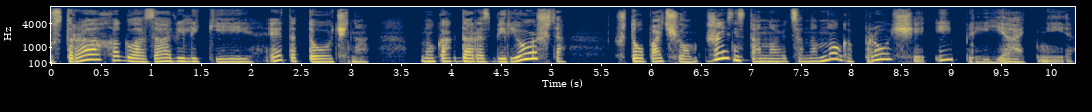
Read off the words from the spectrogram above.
У страха глаза велики, это точно. Но когда разберешься, что почем, жизнь становится намного проще и приятнее,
